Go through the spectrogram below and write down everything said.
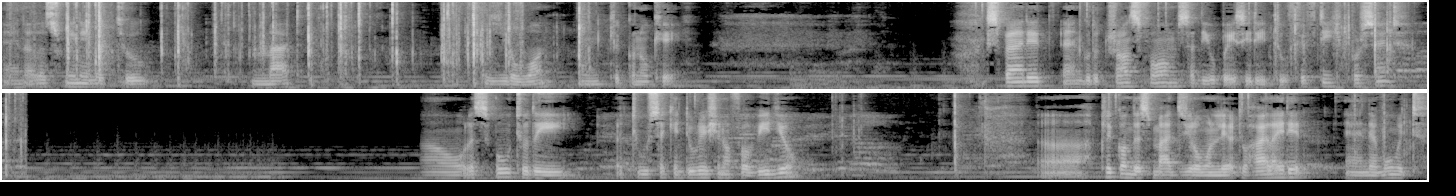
And uh, let's rename it to matte 01 and click on OK. Expand it and go to transform set the opacity to 50% now let's move to the uh, two second duration of our video click on this matte 01 layer to highlight it and move it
